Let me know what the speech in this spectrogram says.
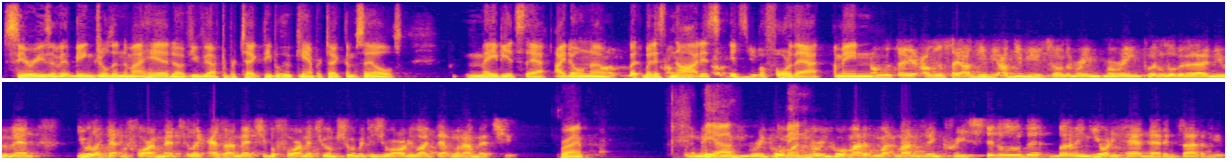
series of it being drilled into my head of you have to protect people who can't protect themselves. Maybe it's that. I don't know. But but it's not. It's it's before that. I mean I was gonna say I was gonna say I'll give you I'll give you some of the Marine Marine put a little bit of that in you. And then you were like that before I met you. Like as I met you, before I met you, I'm sure because you were already like that when I met you. Right. I mean, yeah. I mean, Marine Corps, I mean, might, Marine Corps might have, might, might have increased it a little bit, but I mean, you already had that inside of you.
